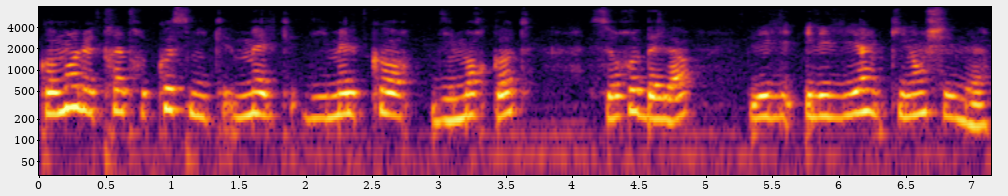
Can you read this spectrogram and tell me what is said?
Comment le traître cosmique Melk, dit Melkor, dit Morgoth, se rebella et les liens qui l'enchaînèrent?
